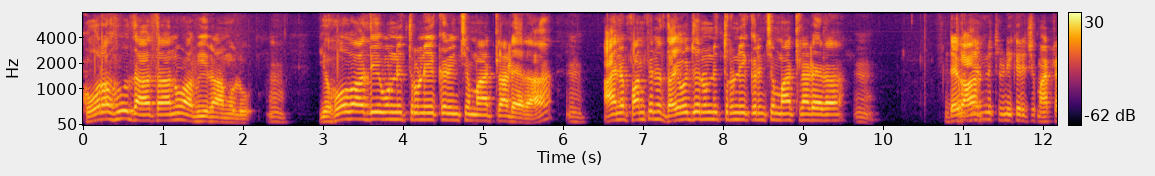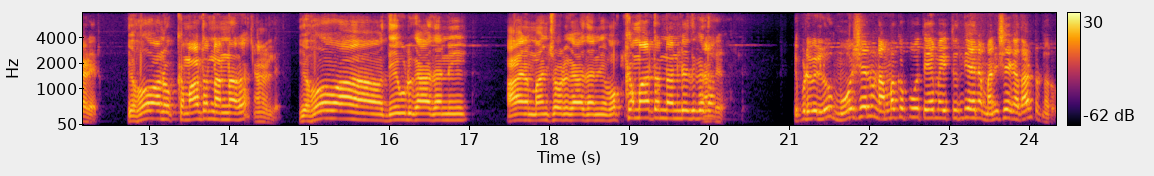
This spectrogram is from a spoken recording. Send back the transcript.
కోరహు దాతాను అభిరాములు. యహోవా దేవుణ్ణి తృణీకరించి మాట్లాడారా? ఆయన పంపిన దైవజనుణ్ణి తృణీకరించి మాట్లాడారా? ఉమ్. దైవజనుడిని తృణీకరించి మాట్లాడారు. యహోవా అని ఒక్క మాట అన్నారా యహోవా దేవుడు కాదని ఆయన మంచోడు కాదని ఒక్క మాట అనలేదు కదా. ఇప్పుడు వీళ్ళు మోషను నమ్మకపోతే ఏమైతుంది? ఆయన మనిషే కదా అంటున్నారు.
